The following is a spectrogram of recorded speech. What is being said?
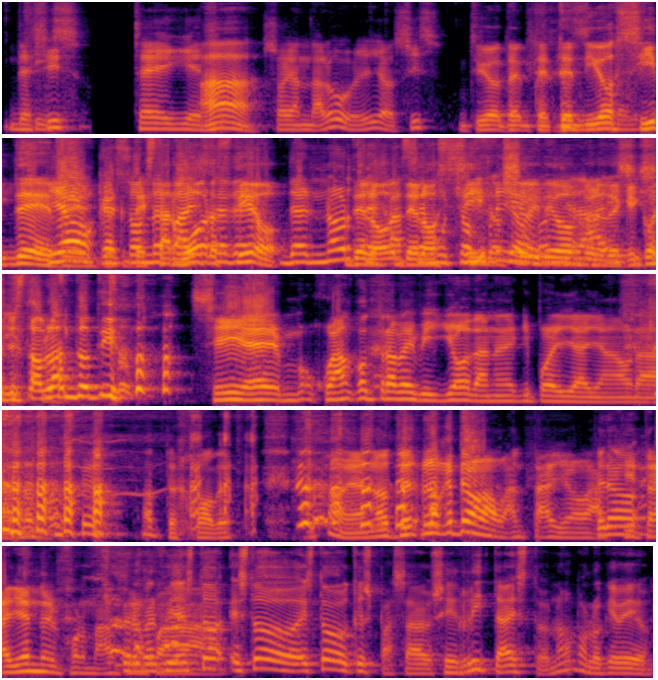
De CIS. Ah. Soy andaluz, yo, CIS. Tío, te, te, te dio Sid de, Tío, de- que de son de, Star Wars, de- tío. del norte, De, lo- de los mucho Sith, frío, tío, pero ¿de sí, qué coño sí, está sí. hablando, tío? Sí, eh, juegan contra Baby Yoda en el equipo de Yayan ahora. No te jodes. Ver, no te- lo que tengo que aguantar yo Pero- aquí trayendo información. Pero me pa- refiero, esto, esto, esto, ¿qué os pasa? Os irrita esto, ¿no? Por lo que veo.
